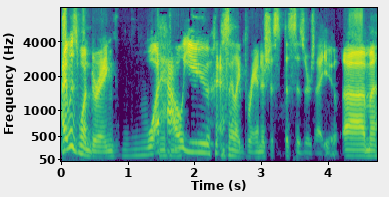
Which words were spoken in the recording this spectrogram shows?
I was wondering what Mhm. how you as I like brandish the scissors at you. Um,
